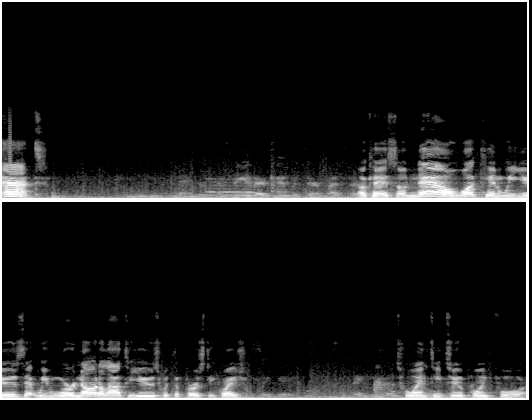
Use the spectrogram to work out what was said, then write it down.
at. Standard temperature pressure. Okay, so now what can we use that we were not allowed to use with the first equation? Sig 22.4.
